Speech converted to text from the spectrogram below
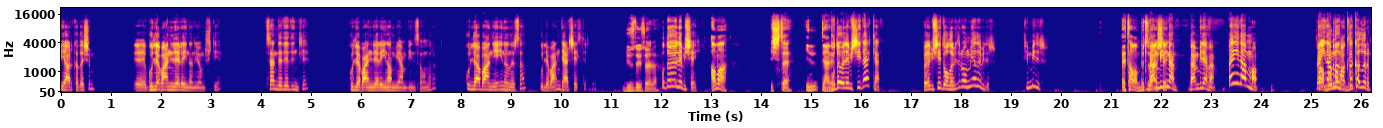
Bir arkadaşım e, gullebanilere inanıyormuş diye. Sen de dedin ki gullebanilere inanmayan bir insan olarak gullebaniye inanırsan gullebani gerçektir dedin. Yüzde yüz öyle. Bu da öyle bir şey. Ama işte in, yani Bu da öyle bir şey derken böyle bir şey de olabilir olmayabilir. Kim bilir? E tamam bütün ben her şey bilmem. Ben bilemem. Ben inanmam. Ben Tamam, burada inanmamakla bu- kalırım.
